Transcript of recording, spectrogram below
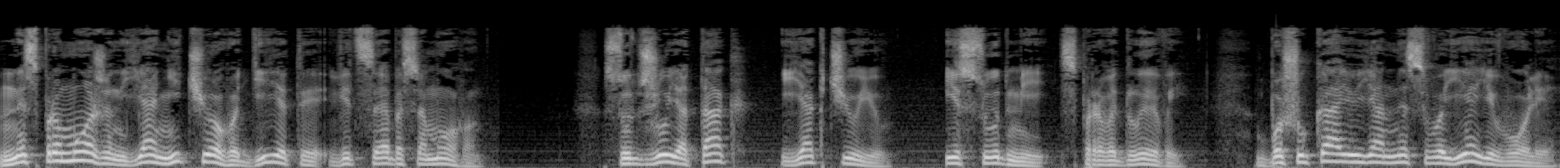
Не спроможен я нічого діяти від себе самого. Суджу я так, як чую, і суд мій справедливий, бо шукаю я не своєї волі,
